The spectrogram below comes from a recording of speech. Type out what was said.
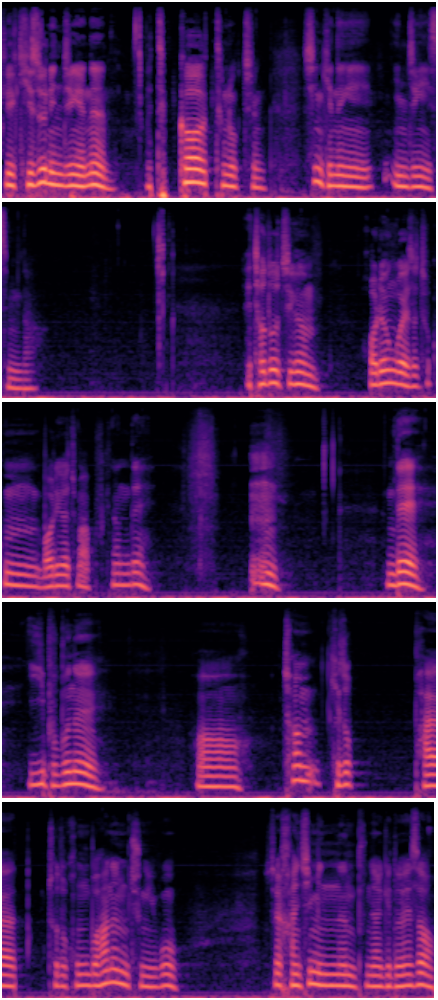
그 기술 인증에는 특허 등록증, 신기능이 인증이 있습니다. 예, 저도 지금 어려운 거에서 조금 머리가 좀 아프긴 한데, 근데 이 부분을 어 처음 계속 봐 저도 공부하는 중이고 제가 관심 있는 분야기도 해서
